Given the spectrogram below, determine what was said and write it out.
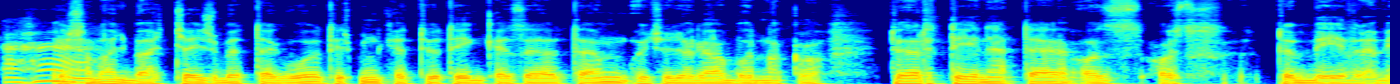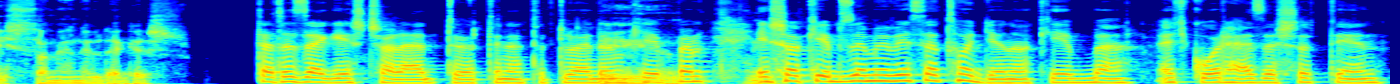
Aha. és a nagybátyja is beteg volt, és mindkettőt én kezeltem, úgyhogy a Gábornak a története az, az több évre visszamenőleges. Tehát az egész család története tulajdonképpen. Igen, és a képzőművészet hogy jön a képbe egy kórház esetén?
